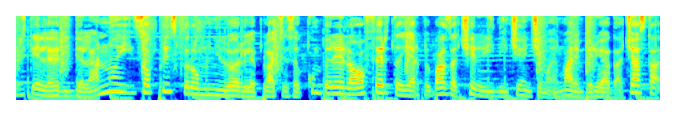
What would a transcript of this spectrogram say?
Retailerii de la noi s-au prins că românilor le place să cumpere la ofertă, iar pe baza cererii din ce în ce mai mari în perioada aceasta,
